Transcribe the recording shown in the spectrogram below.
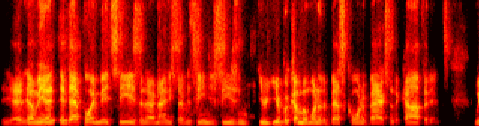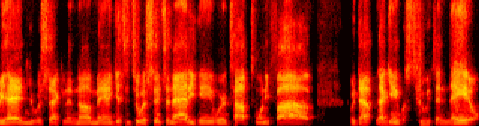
Yeah, I mean, at that point, mid-season, our '97 senior season, you're, you're becoming one of the best cornerbacks, and the confidence we had in you was second to none. Man, gets into a Cincinnati game, we're in top 25, but that that game was tooth and nail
